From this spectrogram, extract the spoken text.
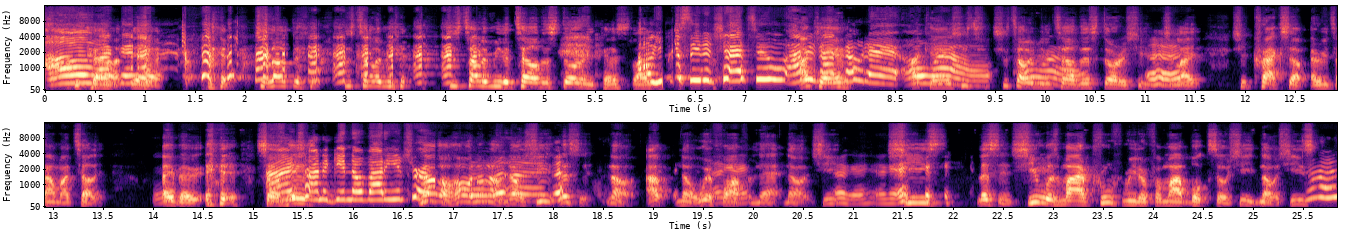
Oh because, my god! Yeah, she loves to. She's telling me. She's telling me to tell the story because. Like, oh, you can see the chat too. I, I did can, not know that. Oh I can. Wow. She's, she's telling oh, me to tell this story. She, uh-huh. she like she cracks up every time I tell it. Hey, baby. so I ain't trying to get nobody in trouble. No, oh, no, no, no. She listen. No, I no. We're okay. far from that. No, she. Okay. Okay. She's listen. She was my proofreader for my book, so she no. She's. Oh,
